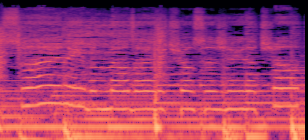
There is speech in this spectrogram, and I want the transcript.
随你奔跑在一球四季的脚。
